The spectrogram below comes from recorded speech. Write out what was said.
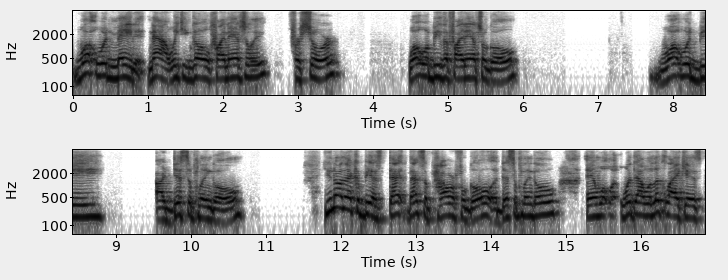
what would made it? Now we can go financially for sure. What would be the financial goal? What would be our discipline goal? You know that could be a that that's a powerful goal, a discipline goal. And what what that would look like is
